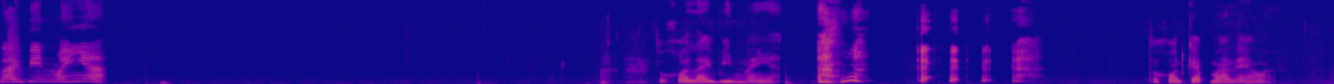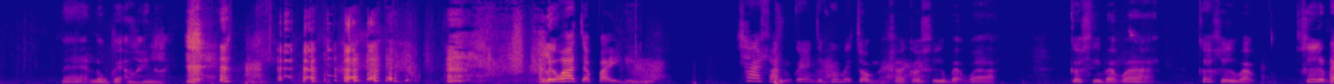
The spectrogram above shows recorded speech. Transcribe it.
ได้บินไหมอะทุกคนไลน์บินไหมอะ ทุกคนแก๊ปมาแล้วอะ แม่ลงไปเอาให้หน่อย หรือว่าจะไปดี ใช่ค่ะ หนูก็ยังจะพูดไม่จบนะคะ ก็คือแบบว่า ก็คือแบบว่า ก็คือแบบ คือใน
